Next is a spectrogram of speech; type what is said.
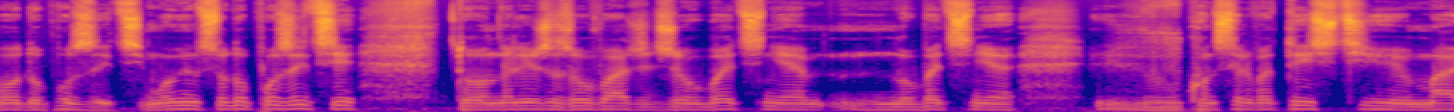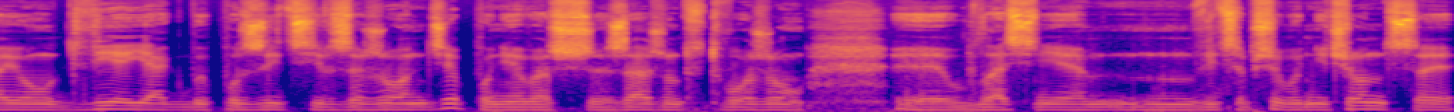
od opozycji. Mówiąc od opozycji, to należy zauważyć, że obecnie, obecnie konserwatyści mają dwie jakby pozycje w zarządzie, ponieważ zarząd tworzy tworzą właśnie wiceprzewodniczący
